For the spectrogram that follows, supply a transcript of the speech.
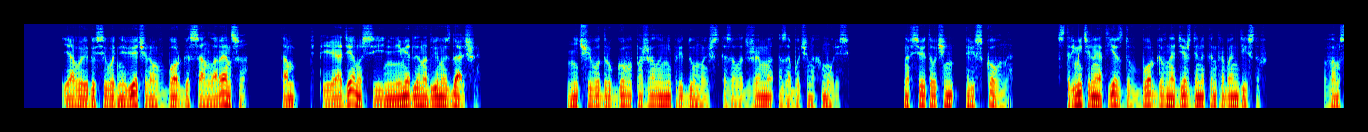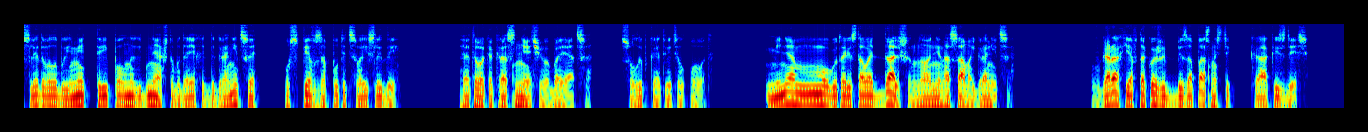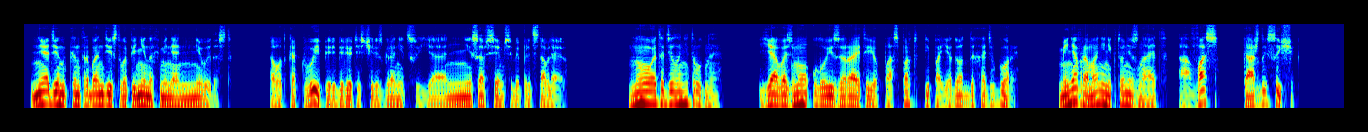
Я выйду сегодня вечером в Борго Сан-Лоренцо, там переоденусь и немедленно двинусь дальше. «Ничего другого, пожалуй, не придумаешь», — сказала Джемма, озабоченно хмурясь. «Но все это очень рискованно. Стремительный отъезд в Борго в надежде на контрабандистов. Вам следовало бы иметь три полных дня, чтобы доехать до границы, успев запутать свои следы. Этого как раз нечего бояться, — с улыбкой ответил Овод. Меня могут арестовать дальше, но не на самой границе. В горах я в такой же безопасности, как и здесь. Ни один контрабандист в опенинах меня не выдаст. А вот как вы переберетесь через границу, я не совсем себе представляю. Ну, это дело нетрудное. Я возьму у Луизы Райт ее паспорт и поеду отдыхать в горы. Меня в романе никто не знает, а вас каждый сыщик.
